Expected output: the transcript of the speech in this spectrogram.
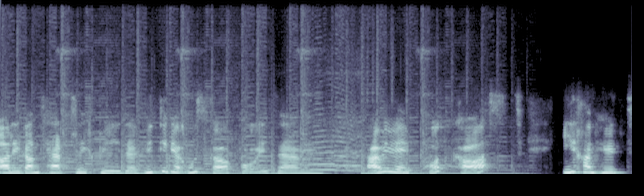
alle ganz herzlich bei der heutigen Ausgabe von unserem VWW Podcast. Ich habe heute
